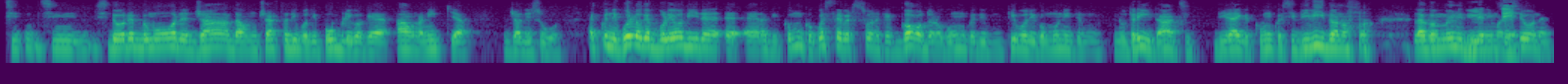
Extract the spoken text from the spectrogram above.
si, si, si, dovrebbe muovere già da un certo tipo di pubblico che ha una nicchia già di suo. E quindi quello che volevo dire era che comunque queste persone che godono comunque di un tipo di community nutrita, anzi direi che comunque si dividono la community di animazione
